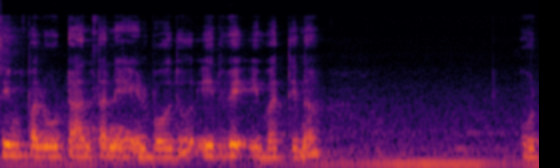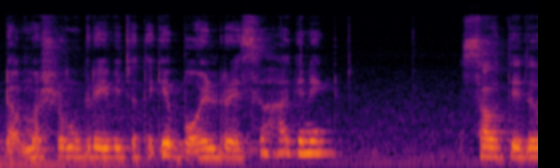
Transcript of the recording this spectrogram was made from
ಸಿಂಪಲ್ ಊಟ ಅಂತಲೇ ಹೇಳ್ಬೋದು. ಇದುವೇ ಇವತ್ತಿನ ಊಟ. ಮಶ್ರೂಮ್ ಗ್ರೇವಿ ಜೊತೆಗೆ ಬಾಯ್ಲ್ಡ್ ರೈಸ್ ಹಾಗೆಯೇ ಸೌತೆದು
